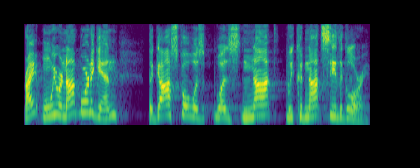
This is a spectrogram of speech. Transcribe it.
right? When we were not born again, the gospel was, was not, we could not see the glory.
